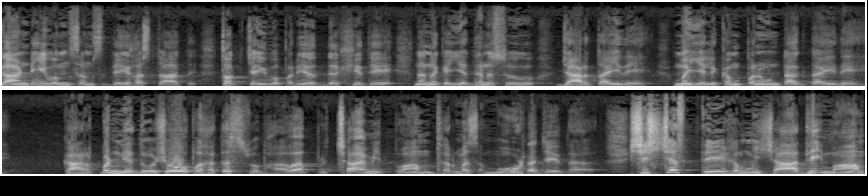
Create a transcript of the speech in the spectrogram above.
ಗಾಂಡೀವಂ ಸಂಸ್ಥೆ ಹಸ್ತಾತ್ ತ್ವಕ್ಚೈವ ಪರ್ಯದಹ್ಯತೆ ನನ್ನ ಕೈಯ ಧನಸ್ಸು ಜಾರ್ತಾ ಇದೆ, ಮೈಯಲ್ಲಿ ಕಂಪನ ಉಂಟಾಗ್ತಾ ಇದೆ. ಕಾರ್ಪಣ್ಯ ದೋಷೋಪಹತ ಸ್ವಭಾವ ಪೃಚ್ಛಾಮಿ ತ್ವಾಂ ಧರ್ಮ ಸಮ್ಮೂಢಚೇತ ಶಿಷ್ಯಸ್ತೇಹಂ ಶಾಧಿ ಮಾಂ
